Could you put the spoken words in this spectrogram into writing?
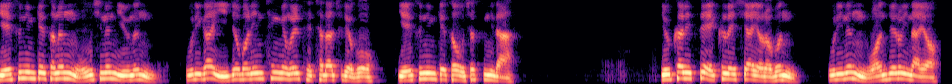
예수님께서는 오시는 이유는 우리가 잊어버린 생명을 되찾아 주려고 예수님께서 오셨습니다. 유카리스 에클레시아 여러분, 우리는 원죄로 인하여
